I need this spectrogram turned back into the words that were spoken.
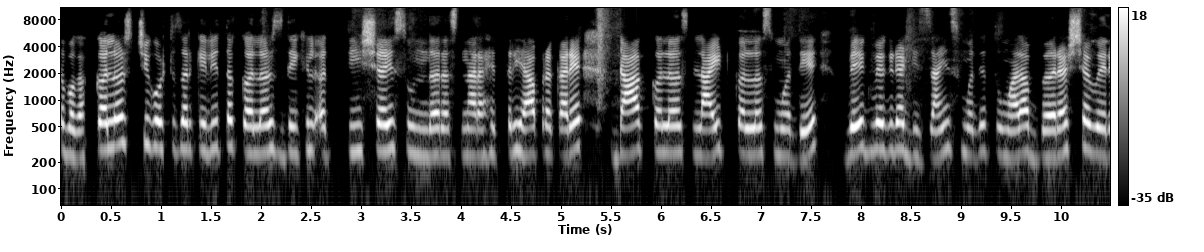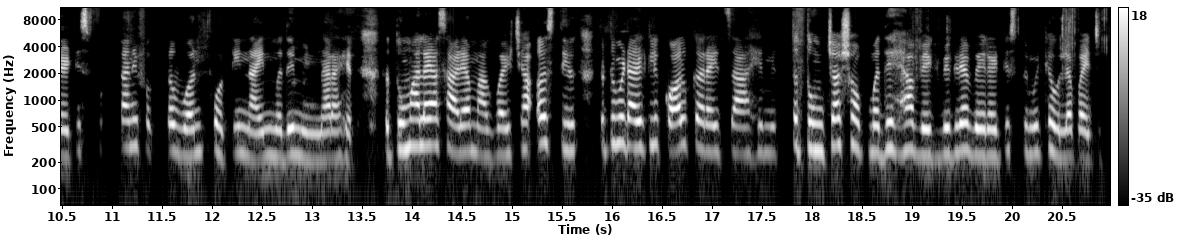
तर बघा कलर्सची गोष्ट जर केली तर कलर्स देखील अतिशय सुंदर असणार आहेत. तर ह्या प्रकारे डार्क कलर्स लाइट कलर्समध्ये वेगवेगळ्या डिझाईन्समध्ये तुम्हाला बऱ्याचशा व्हेरायटीज फक्त आणि फक्त वन फोर्टी नाईनमध्ये मिळणार आहेत. तर तुम्हाला या साड्या मागवायच्या असतील तर तुम्ही डायरेक्टली कॉल करायचा आहे मी तर तुमच्या शॉपमध्ये ह्या वेगवेगळ्या व्हेरायटीज तुम्ही ठेवल्या पाहिजेत.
